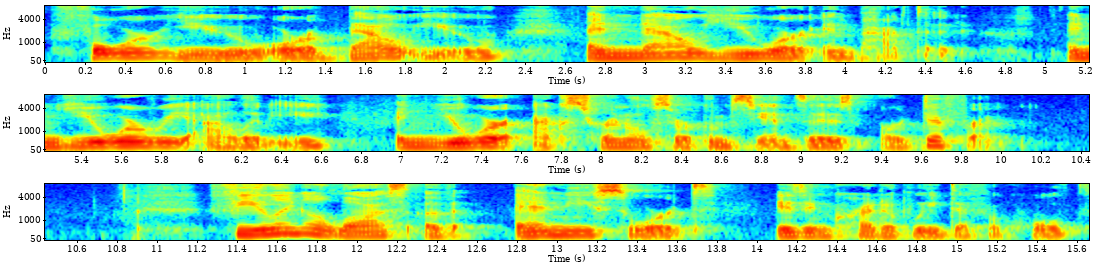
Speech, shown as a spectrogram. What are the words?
for you or about you, and now you are impacted. And your reality and your external circumstances are different. Feeling a loss of any sort is incredibly difficult,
